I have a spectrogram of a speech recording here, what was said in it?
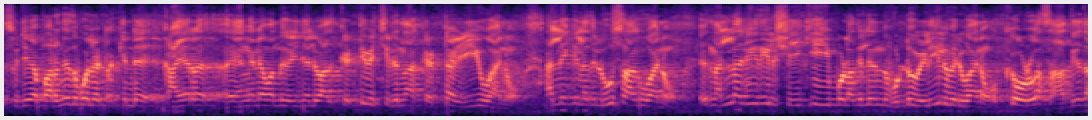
സുജയ പറഞ്ഞതുപോലെ ട്രക്കിന്റെ കയർ എങ്ങനെ വന്നു കഴിഞ്ഞാലും അത് കെട്ടിവെച്ചിരുന്ന കെട്ടഴിയുവാനോ അല്ലെങ്കിൽ അത് ലൂസാകുവാനോ നല്ല രീതിയിൽ ഷേക്ക് ചെയ്യുമ്പോൾ അതിൽ നിന്ന് വുഡ് വെളിയിൽ വരുവാനോ ഒക്കെ ഉള്ള സാധ്യത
